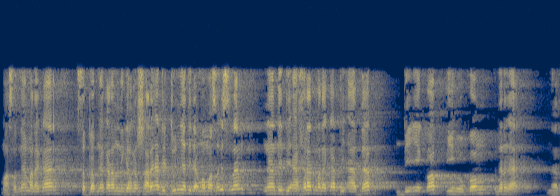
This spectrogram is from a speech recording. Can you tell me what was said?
Maksudnya mereka sebabnya karena meninggalkan syariat di dunia tidak mau masuk Islam, nanti di akhirat mereka diadab, diikop, dihukum, benar enggak? Benar.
